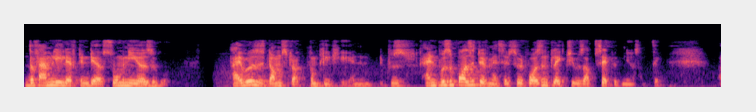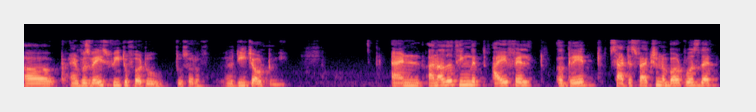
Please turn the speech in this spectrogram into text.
the family left India so many years ago. I was dumbstruck completely, and it was and it was a positive message. So it wasn't like she was upset with me or something. Uh, and it was very sweet of her to to sort of reach out to me. And another thing that I felt a great satisfaction about was that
